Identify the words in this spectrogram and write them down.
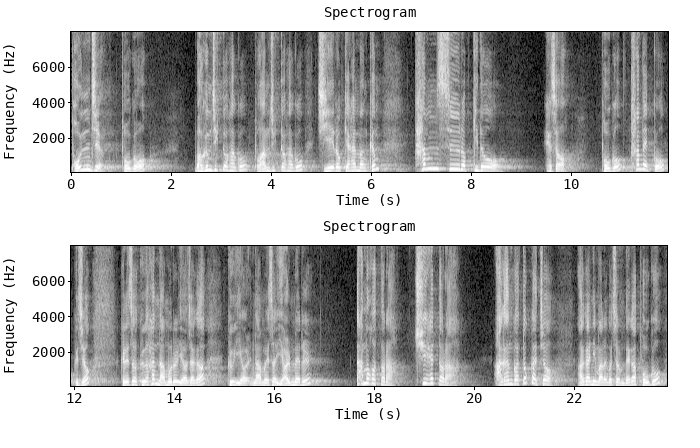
본즉 보고 먹음직도 하고 보암직도 하고 지혜롭게 할 만큼 탐스럽기도 해서 보고 탐했고 그죠? 그래서 그 한 나무를 여자가 그 나무에서 열매를 따먹었더라 취했더라 아간과 똑같죠. 아간이 말한 것처럼 내가 보고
